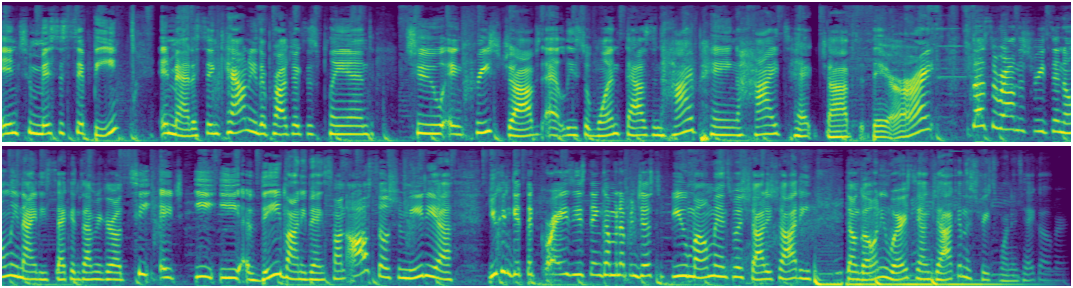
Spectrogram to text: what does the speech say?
into Mississippi in Madison County. The project is planned to increase jobs, at least 1,000 high paying, high tech jobs there. All right. So that's around the streets in only 90 seconds. I'm your girl, T H E E, the Bonnie Banks on all social media. You can get the craziest thing coming up in just a few moments with Shawty Shawty. Don't go anywhere. It's Yung Joc in the Streets Morning Takeover.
